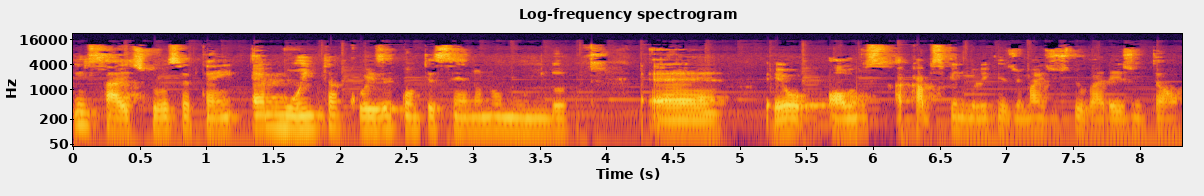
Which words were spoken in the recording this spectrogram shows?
insight que você tem, é muita coisa acontecendo no mundo. É, eu, óbvio, acabo seguindo meu LinkedIn mais do varejo, então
